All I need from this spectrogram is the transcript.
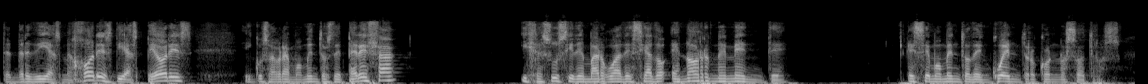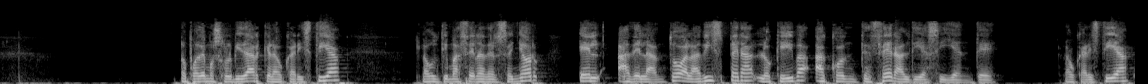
tendré días mejores, días peores, incluso habrá momentos de pereza, y Jesús, sin embargo, ha deseado enormemente ese momento de encuentro con nosotros. No podemos olvidar que la Eucaristía, la última cena del Señor, él adelantó a la víspera lo que iba a acontecer al día siguiente. La Eucaristía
